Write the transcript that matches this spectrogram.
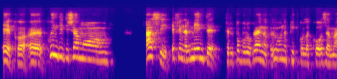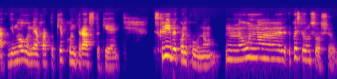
Ecco, eh, quindi diciamo, ah sì, e finalmente per il popolo ucraino è una piccola cosa, ma di nuovo mi ha fatto che contrasto che scrive qualcuno, un, un, questo è un social,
